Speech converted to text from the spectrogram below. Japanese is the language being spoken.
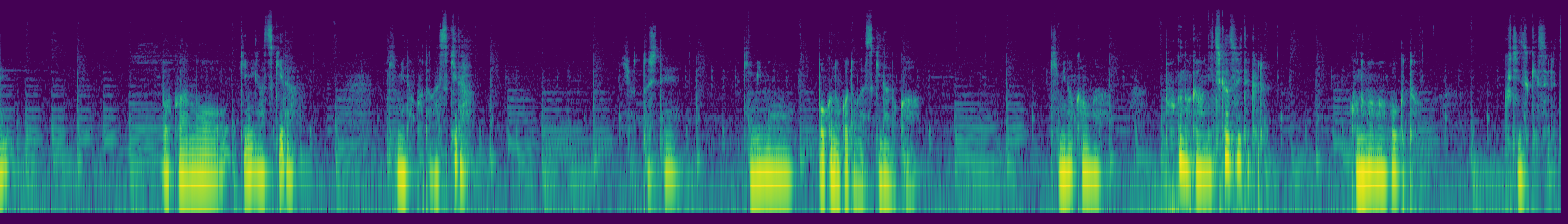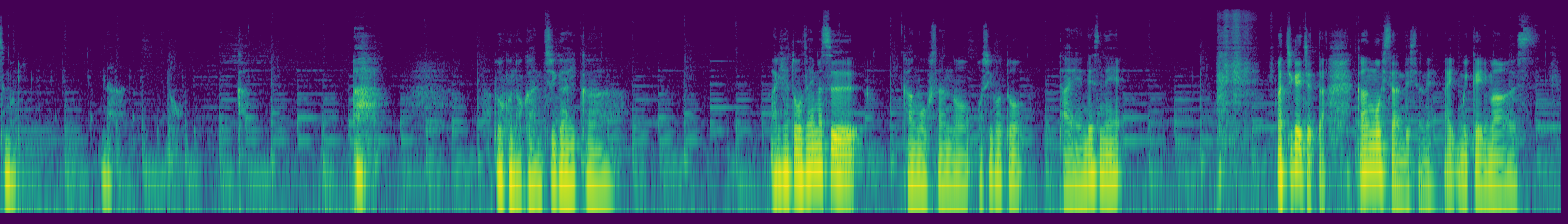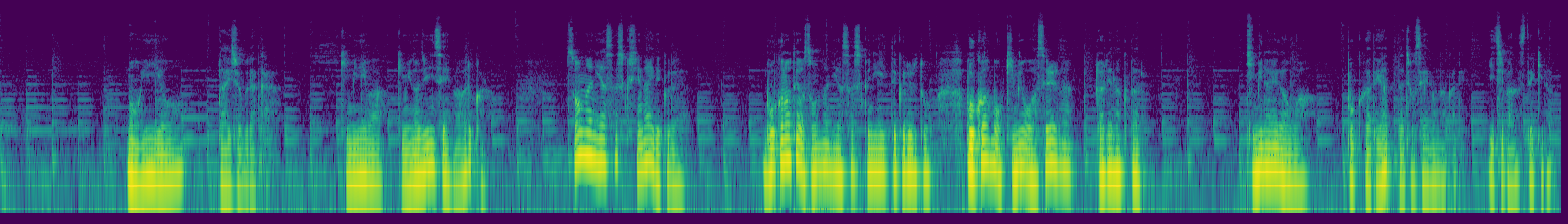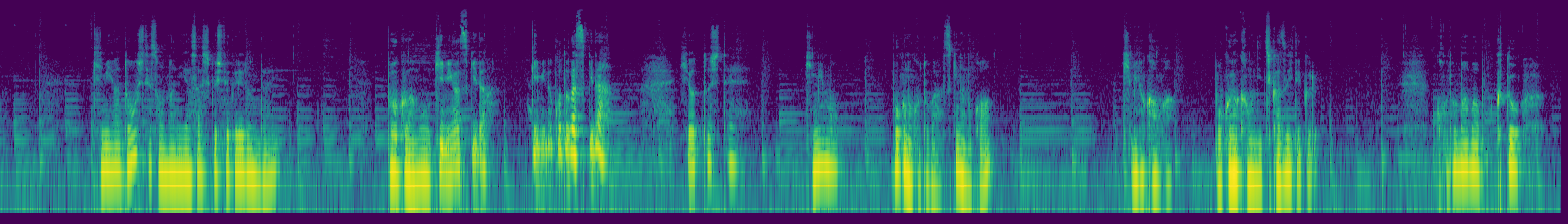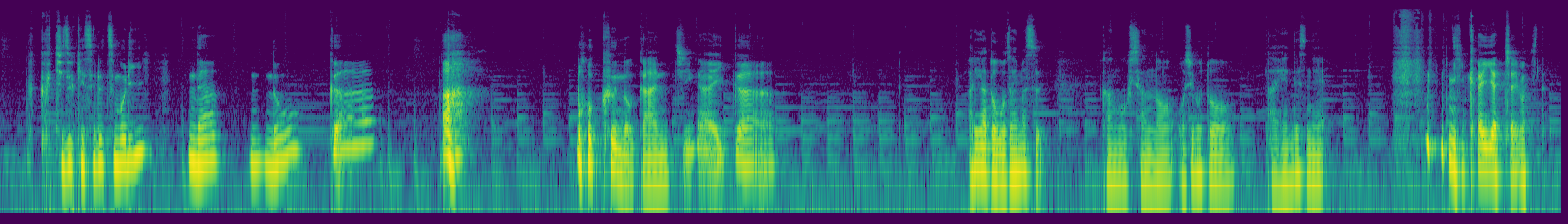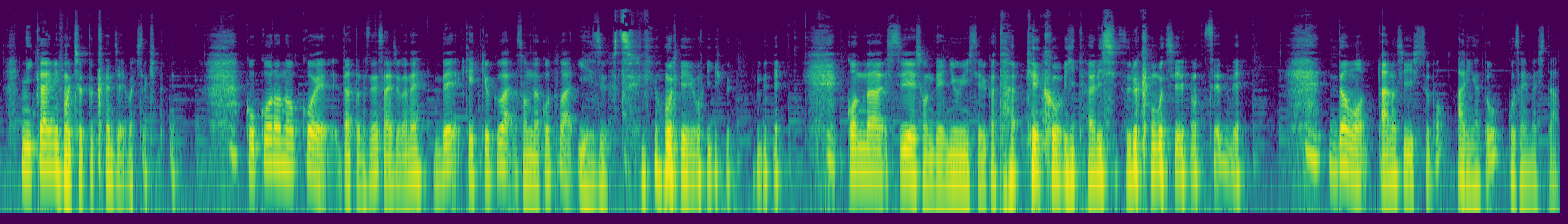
僕はもう君が好きだ。君のことが好きだ。ひょっとして君も僕のことが好きなのか？君の顔が僕の顔に近づいてくる。このまま僕と口づけするつもりなのか？ああ、僕の勘違いか。ありがとうございます。看護婦さんのお仕事大変ですね。間違えちゃった。看護師さんでしたね。はい、もう一回やります。もういいよ。大丈夫だから。君には君の人生があるから。そんなに優しくしないでくれ。僕の手をそんなに優しく握ってくれると、僕はもう君を忘れられなくなる。君の笑顔は僕が出会った女性の中で一番素敵だ。君はどうしてそんなに優しくしてくれるんだい？僕はもう君が好きだ。君のことが好きだ。ひょっとして、君も僕のことが好きなのか？君の顔が僕の顔に近づいてくる。このまま僕と口づけするつもりなのか？あ僕の勘違いか。ありがとうございます。看護師さんのお仕事大変ですね。2回やっちゃいました。2回目もちょっと噛んじゃいましたけど。心の声だったんですね、最初がね。で、結局はそんなことは言えず、普通にお礼を言う。ね、こんなシチュエーションで入院してる方、結構いたりするかもしれませんね。どうも楽しい質問ありがとうございました。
